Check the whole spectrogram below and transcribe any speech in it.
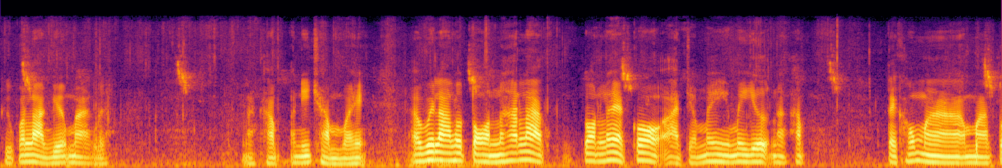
ถือว่ารากเยอะมากเลยนะครับ อันนี้ชำไว้เเวลาเราตอนนะฮะรากตอนแรกก็อาจจะไม่ไม่เยอะนะครับ แต่เขามามาโต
